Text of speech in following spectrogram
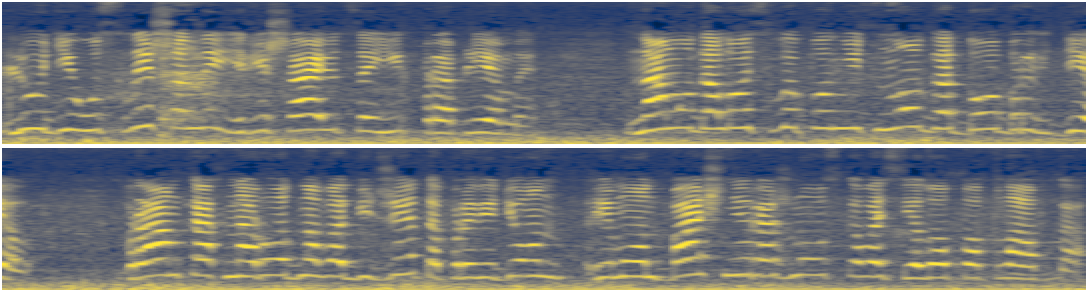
Люди услышаны и решаются их проблемы. Нам удалось выполнить много добрых дел. В рамках народного бюджета проведен ремонт башни Рожновского село Поплавка,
